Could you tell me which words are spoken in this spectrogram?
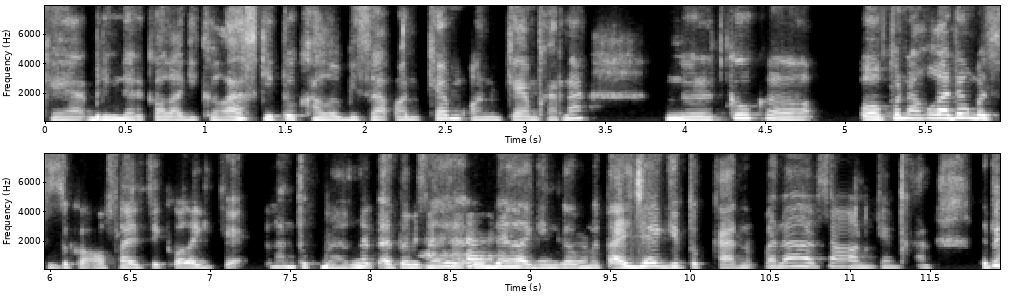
kayak benar-benar kalau lagi kelas gitu kalau bisa on cam on cam. Karena menurutku kalau walaupun aku kadang masih suka offline sih kalau lagi kayak ngantuk banget atau misalnya ya udah lagi nggak mood aja gitu kan. Padahal harusnya on cam kan. Tapi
